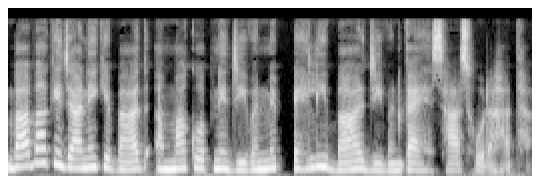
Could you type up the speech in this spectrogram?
बाबा के जाने के बाद अम्मा को अपने जीवन में पहली बार जीवन का एहसास हो रहा था।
